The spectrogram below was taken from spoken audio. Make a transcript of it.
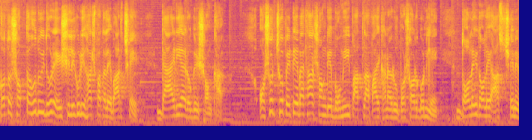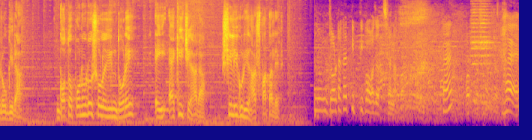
গত সপ্তাহ দুই ধরে শিলিগুড়ি হাসপাতালে বাড়ছে ডায়রিয়া রোগীর সংখ্যা। অসহ্য পেটে ব্যথার সঙ্গে বমি, পাতলা পায়খানার উপসর্গ নিয়ে দলে দলে আসছেন রোগীরা। গত পনেরো ষোলো দিন ধরে এই একই চেহারা শিলিগুড়ি হাসপাতালের। জলটা খায় তৃপ্তি পাওয়া যাচ্ছে না। হ্যাঁ? হ্যাঁ।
